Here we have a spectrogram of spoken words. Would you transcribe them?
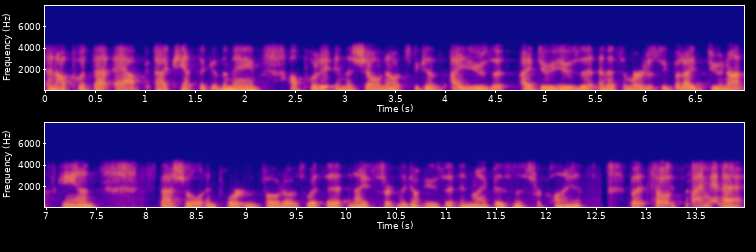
And I'll put that app, I can't think of the name, I'll put it in the show notes because I use it. I do use it and it's emergency, but I do not scan special important photos with it, and I certainly don't use it in my business for clients. But so I'm gonna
